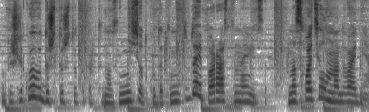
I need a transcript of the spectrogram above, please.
мы пришли к выводу, что что-то как-то нас несет куда-то не туда, и пора остановиться. Нас хватило на два дня.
